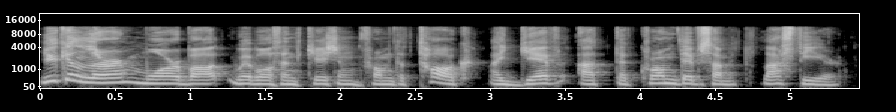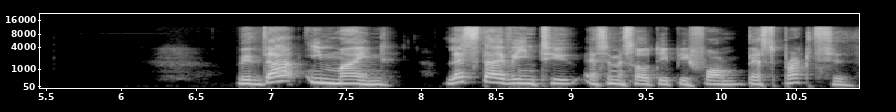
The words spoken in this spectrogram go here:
You can learn more about web authentication from the talk I gave at the Chrome Dev Summit last year. With that in mind, let's dive into SMS OTP form best practices.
